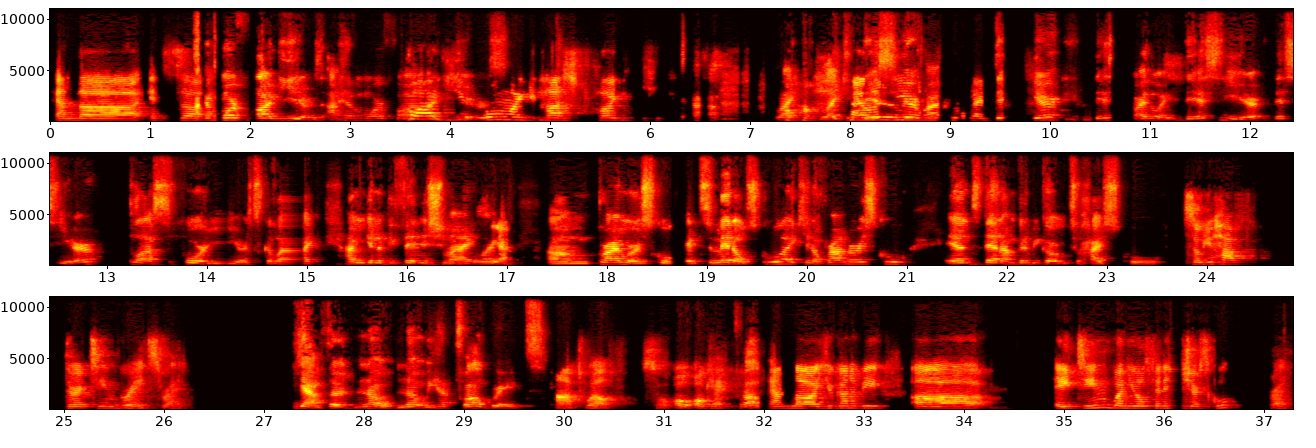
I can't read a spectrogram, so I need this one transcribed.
and uh, it's. Uh, I have more five years. I have more five, five years. Oh my gosh, five. Yeah. Like like this year, by, this year, this by the way, this year, this year plus four years, because like I'm gonna be finished my like. Yeah. Um, primary school. It's middle school, like you know, primary school, and then I'm gonna be going to high school so you have 13 grades, right? Yeah, thir- no, no, we have 12 grades. Ah, 12. So, oh, okay. 12. And uh, you're going to be uh, 18 when you'll finish your school, right?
